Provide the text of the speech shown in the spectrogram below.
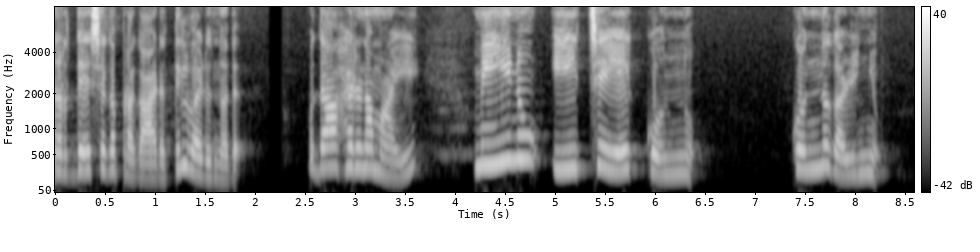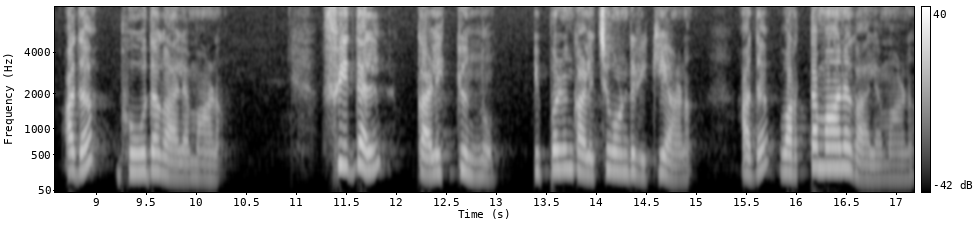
നിർദ്ദേശക പ്രകാരത്തിൽ വരുന്നത്. ഉദാഹരണമായി മീനു ഈച്ചയെ കൊന്നു. കൊന്നു കഴിഞ്ഞു. അത് ഭൂതകാലമാണ്. ഫിദൽ കളിക്കുന്നു. ഇപ്പോഴും കളിച്ചുകൊണ്ടിരിക്കുകയാണ്. അത് വർത്തമാനകാലമാണ്.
